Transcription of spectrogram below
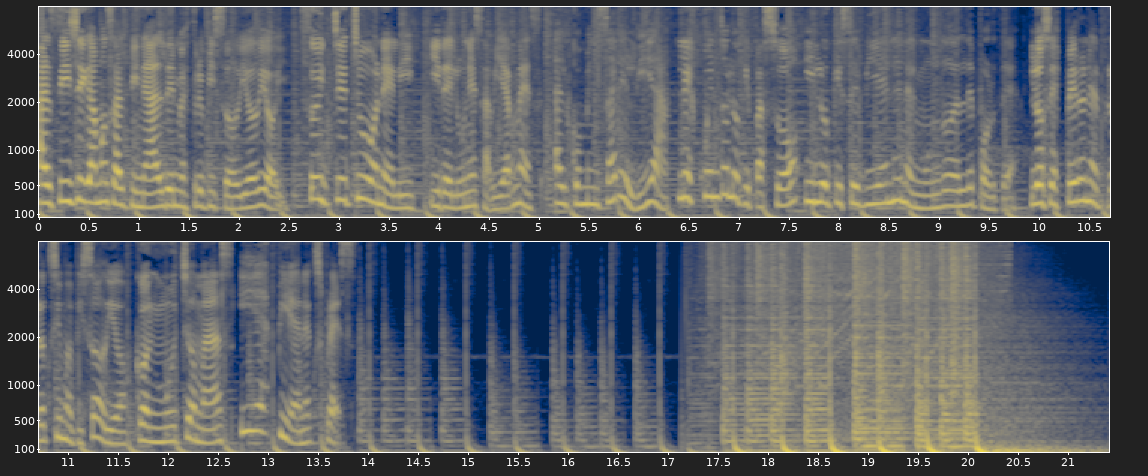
Así llegamos al final de nuestro episodio de hoy. Soy Chechu Bonelli y de lunes a viernes, al comenzar el día, les cuento lo que pasó y lo que se viene en el mundo del deporte. Los espero en el próximo episodio con mucho más ESPN Express.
